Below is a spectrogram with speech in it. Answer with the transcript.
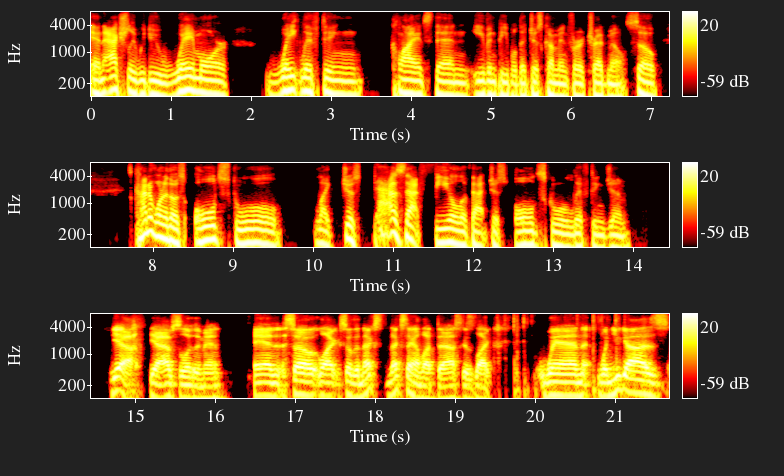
and actually we do way more weightlifting clients than even people that just come in for a treadmill so it's kind of one of those old school like just has that feel of that just old school lifting gym Yeah, yeah, absolutely, man. And so like so the next next thing I'd like to ask is like when when you guys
